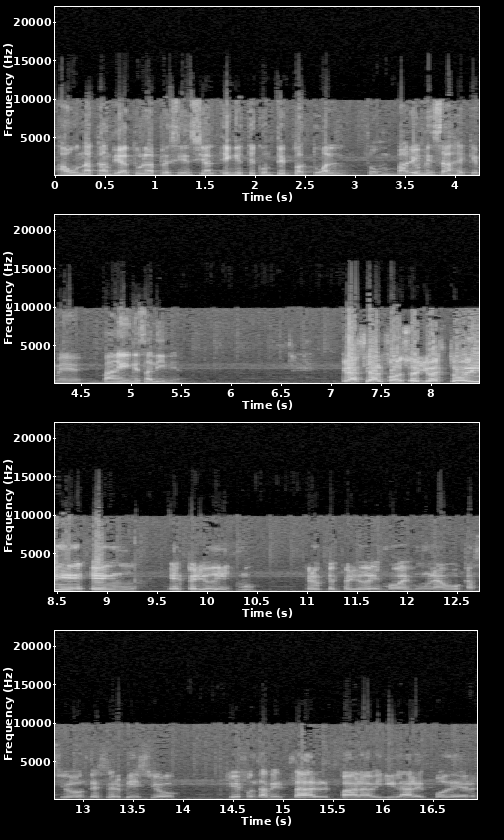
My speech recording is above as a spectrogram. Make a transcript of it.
a una candidatura presidencial en este contexto actual. Son varios mensajes que me van en esa línea. Gracias, Alfonso. Yo estoy en el periodismo. Creo que el periodismo es una vocación de servicio que es fundamental para vigilar el poder,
